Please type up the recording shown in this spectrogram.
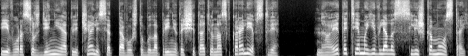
и его рассуждения отличались от того, что было принято считать у нас в королевстве. Но эта тема являлась слишком острой.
